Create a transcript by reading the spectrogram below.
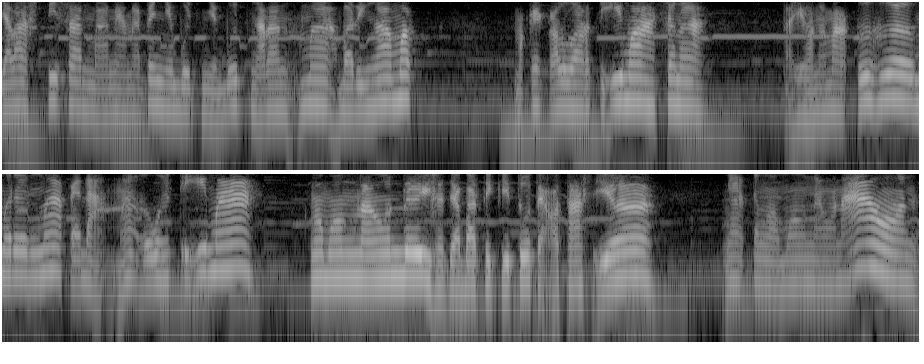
Jelas pisan maneh nanti nyebut-nyebut ngaran emak bari ngamak make keluar ti imah cenah. Tayo nama uhul mah eueuh ti imah. Ngomong naon deui saja kitu itu teh atas nya teu ngomong naon-naon.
